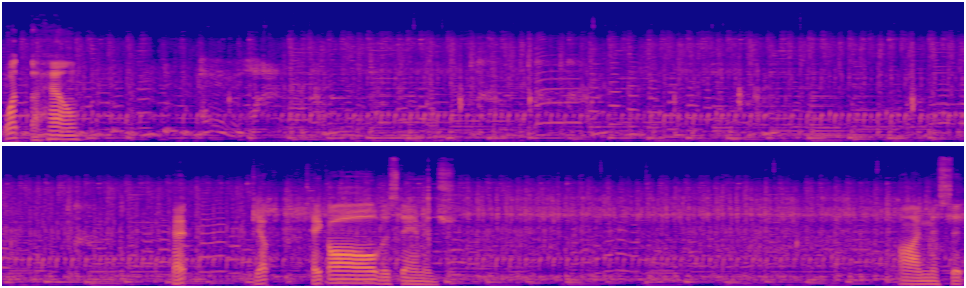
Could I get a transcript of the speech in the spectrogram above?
What the hell? Take all this damage. Oh, I missed it.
